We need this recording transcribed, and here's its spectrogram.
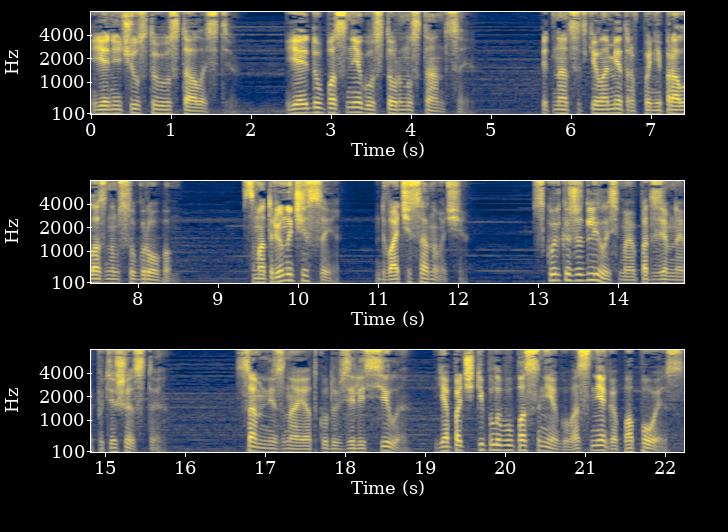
Я не чувствую усталости. Я иду по снегу в сторону станции. 15 километров по непролазным сугробам. Смотрю на часы. Два часа ночи. Сколько же длилось мое подземное путешествие? Сам не знаю, откуда взялись силы. Я почти плыву по снегу, а снега по пояс.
